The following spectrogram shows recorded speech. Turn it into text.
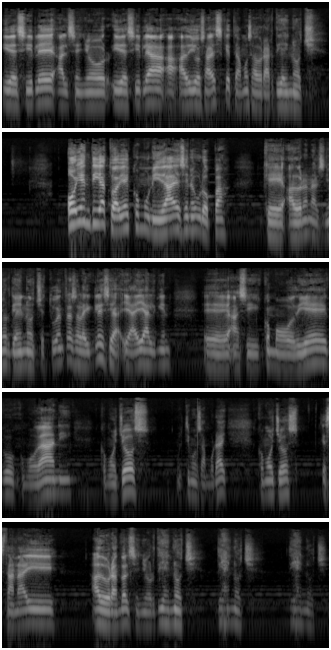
y decirle al Señor y decirle a, a Dios, sabes que te vamos a adorar día y noche. Hoy en día todavía hay comunidades en Europa que adoran al Señor día y noche. Tú entras a la iglesia y hay alguien eh, así como Diego, como Dani, como Josh, último samurái, como Josh, que están ahí adorando al Señor día y noche, día y noche, día y noche,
